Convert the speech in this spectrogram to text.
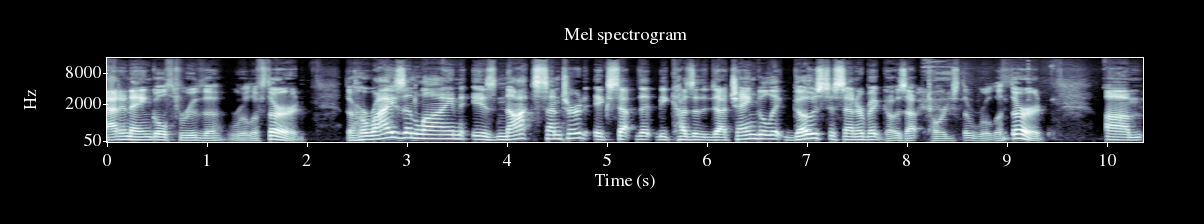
at an angle through the rule of third. The horizon line is not centered, except that because of the Dutch angle, it goes to center, but goes up towards the rule of third. Um,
